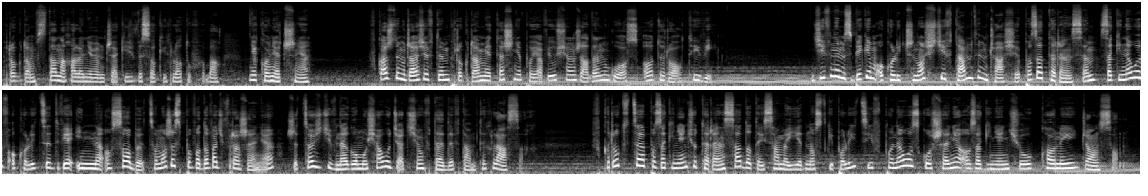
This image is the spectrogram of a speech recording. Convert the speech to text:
program w Stanach, ale nie wiem czy jakichś wysokich lotów chyba niekoniecznie. W każdym razie w tym programie też nie pojawił się żaden głos od Raw TV. Dziwnym zbiegiem okoliczności w tamtym czasie, poza Terensem, zaginęły w okolicy dwie inne osoby, co może spowodować wrażenie, że coś dziwnego musiało dziać się wtedy w tamtych lasach. Wkrótce po zaginięciu Terensa do tej samej jednostki policji wpłynęło zgłoszenie o zaginięciu Connie Johnson.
